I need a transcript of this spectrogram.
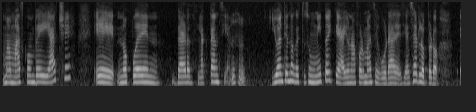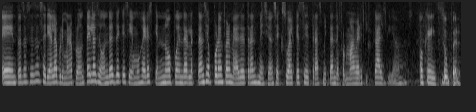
mamás con VIH eh, no pueden dar lactancia. Yo entiendo que esto es un mito y que hay una forma segura de sí hacerlo, pero eh, entonces esa sería la primera pregunta. Y la segunda es de que si hay mujeres que no pueden dar lactancia por enfermedades de transmisión sexual que se transmitan de forma vertical, digamos. Ok, súper.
